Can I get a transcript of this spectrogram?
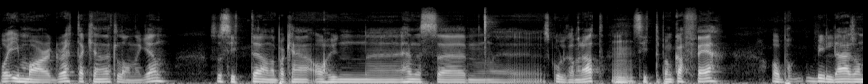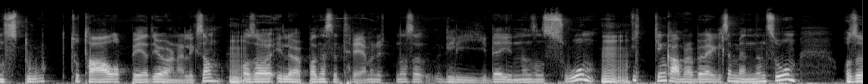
Og i 'Margaret' av Kenneth Lonergan så sitter Anna Paquin og hun, eh, hennes eh, skolekamerat Mm. sitter på en kafé, og på bildet er sånn stort total oppi et hjørne, liksom. Mm. Og så i løpet av de neste tre minuttene så glir det inn en sånn zoom. Mm. Ikke en kamerabevegelse, men en zoom. Og så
